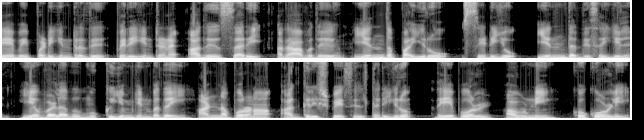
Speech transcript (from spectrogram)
தேவைப்படுகின்றது பெறுகின்றன. அது சரி அதாவது எந்த பயிரோ செடியோ எந்த திசையில் எவ்வளவு முக்கியம் என்பதை அன்னபூரணா அக்ரி ஸ்பேஸில் தருகிறோம். அதேபோல் அவுனி கொக்கோலி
